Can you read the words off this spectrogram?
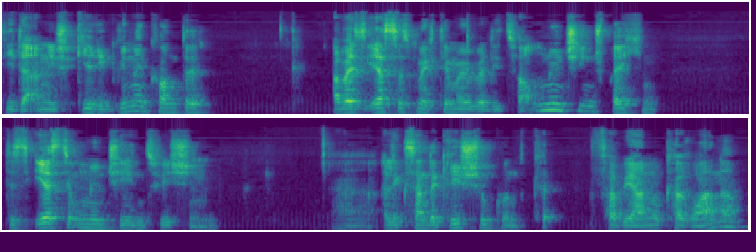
die der Anish Giri gewinnen konnte. Aber als erstes möchte ich mal über die zwei Unentschieden sprechen. Das erste Unentschieden zwischen äh, Alexander Grischuk und Fabiano Caruana.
